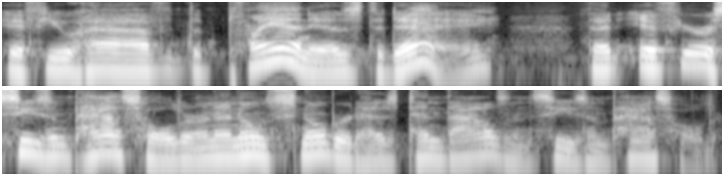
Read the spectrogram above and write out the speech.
If you have, the plan is today that if you're a season pass holder, and I know Snowbird has 10,000 season pass holders,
